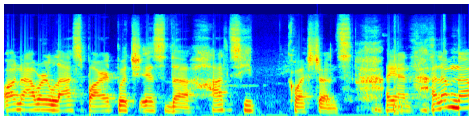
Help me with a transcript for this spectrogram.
on our last part, which is the hot seat questions. Ayan. Alam na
